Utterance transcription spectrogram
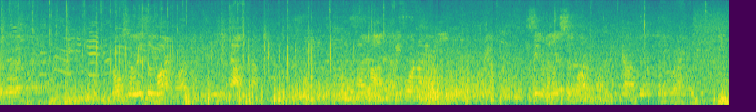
For the gold medalist so far, now. Time out, that'll 490. Silver medalist so far, with 2490.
